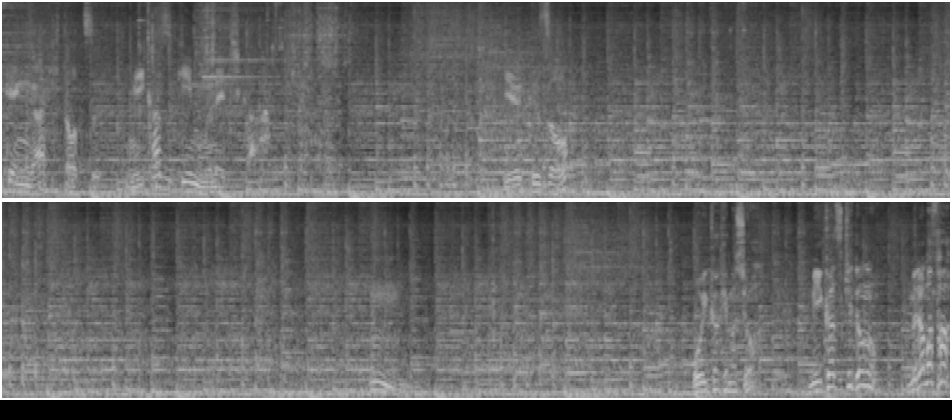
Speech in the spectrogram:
五軒が一つ。三日月宗近。行くぞ。うん。追いかけましょう。三日月殿村正。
